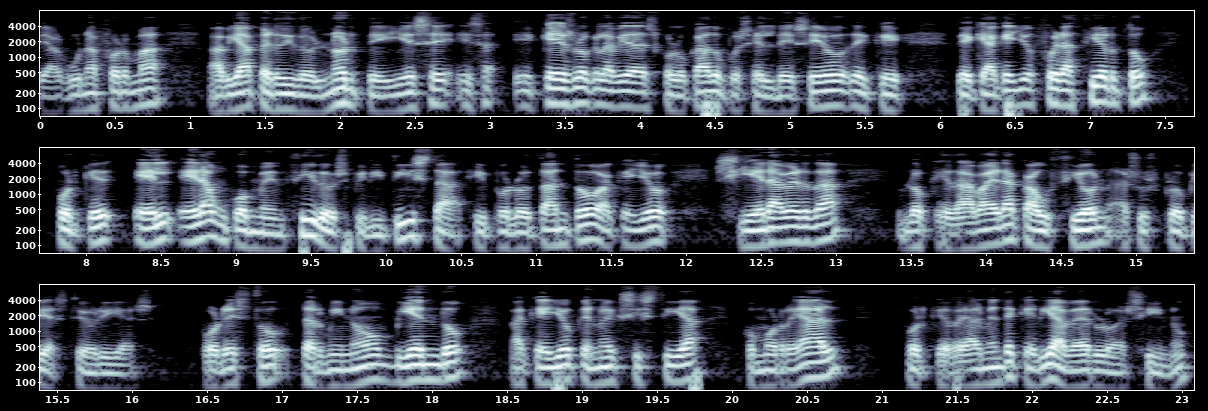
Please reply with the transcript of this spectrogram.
de alguna forma había perdido el norte y ese, eh, ¿qué es lo que le había descolocado? Pues el deseo de que, de que aquello fuera cierto porque él era un convencido espiritista y por lo tanto aquello, si era verdad, lo que daba era caución a sus propias teorías. Por esto terminó viendo aquello que no existía como real, porque realmente quería verlo así, ¿no?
